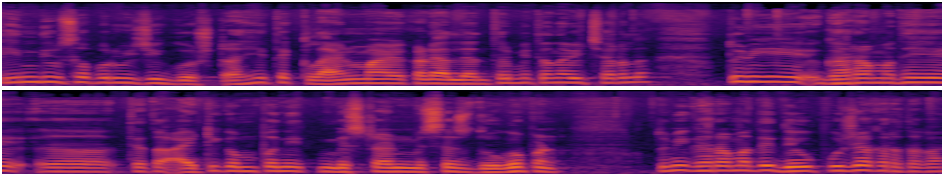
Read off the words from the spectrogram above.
तीन दिवसापूर्वीची गोष्ट आहे ते क्लायंट माझ्याकडे आल्यानंतर मी त्यांना विचारलं तुम्ही घरामध्ये तिथं आय टी कंपनीत मिस्टर अँड मिसेस दोघं पण तुम्ही घरामध्ये देवपूजा करता का?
